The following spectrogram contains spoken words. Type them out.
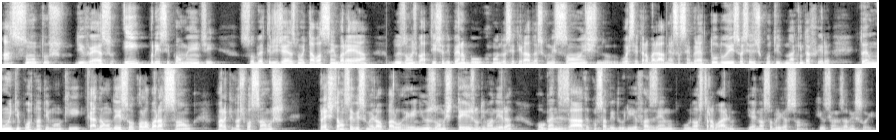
assuntos diversos e principalmente sobre a 38ª Assembleia dos Homens Batistas de Pernambuco, onde vai ser tirado as comissões, vai ser trabalhado nessa Assembleia, tudo isso vai ser discutido na quinta-feira. Então é muito importante, irmão, que cada um dê sua colaboração para que nós possamos prestar um serviço melhor para o reino e os homens estejam de maneira organizada, com sabedoria, fazendo o nosso trabalho e a nossa obrigação. Que o Senhor nos abençoe.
